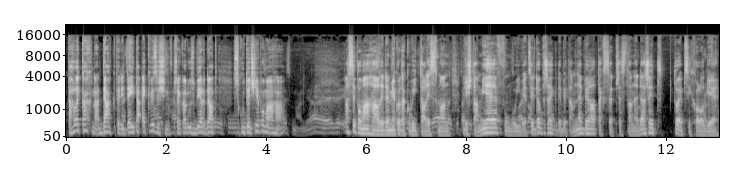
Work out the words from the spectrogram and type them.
Tahle kachna, DAC, tedy Data Acquisition, v překladu sběr dat, skutečně pomáhá? Asi pomáhá lidem jako takový talisman. Když tam je, fungují věci dobře, kdyby tam nebyla, tak se přestane dařit. To je psychologie.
